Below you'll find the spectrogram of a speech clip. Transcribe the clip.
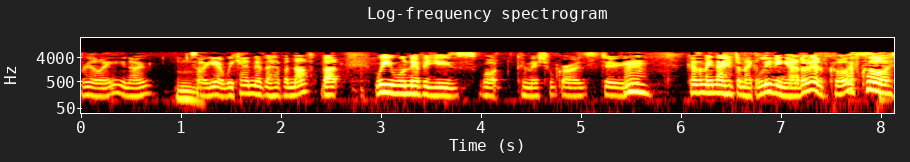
really. You know, mm. so yeah, we can never have enough, but we will never use what commercial growers do. Mm. Because I mean, they have to make a living out of it, of course. Of course,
